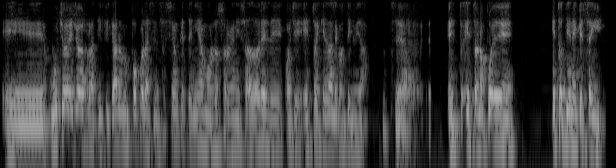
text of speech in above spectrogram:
Eh, muchos de ellos ratificaron un poco la sensación que teníamos los organizadores de, oye, esto hay que darle continuidad. O sea, esto, esto no puede esto tiene que seguir.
